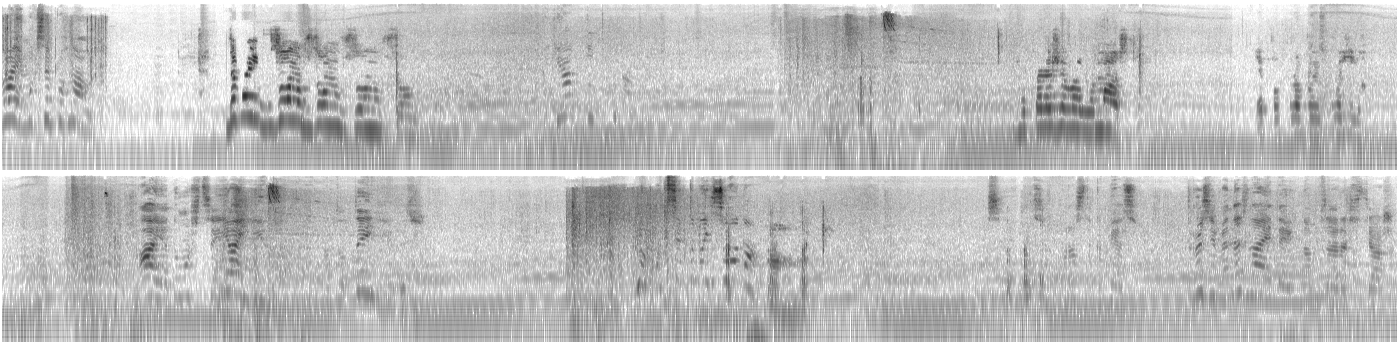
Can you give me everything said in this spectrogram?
Давай, Максим, погнали. Давай в зону, в зону, в зону, в зону. як тут куди? Не переживай, я мастер. Я попробую поїхати. А, я думав, що це я їду, а то ти їдеш. Йо, Максим, давай зона! Ага. Максим, просто капець. Друзі, ви не знаєте, як нам зараз тяжко,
